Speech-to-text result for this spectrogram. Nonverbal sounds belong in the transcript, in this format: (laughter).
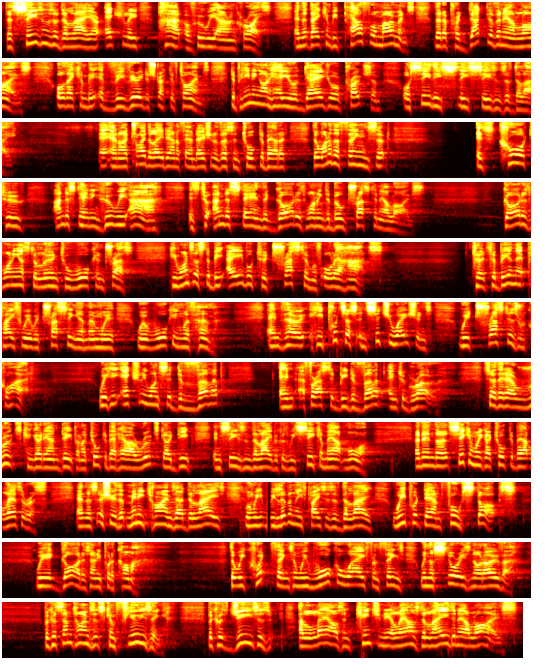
That seasons of delay are actually part of who we are in Christ. And that they can be powerful moments that are productive in our lives, or they can be, be very destructive times, depending on how you engage or approach them or see these, these seasons of delay. And I tried to lay down a foundation of this and talked about it. That one of the things that is core to understanding who we are is to understand that God is wanting to build trust in our lives. God is wanting us to learn to walk in trust. He wants us to be able to trust Him with all our hearts. To, to be in that place where we're trusting Him and we're, we're walking with Him. And though He puts us in situations where trust is required, where He actually wants to develop and for us to be developed and to grow so that our roots can go down deep. And I talked about how our roots go deep in season delay because we seek Him out more. And then the second week, I talked about Lazarus and this issue that many times our delays, when we, we live in these places of delay, we put down full stops where God has only put a comma. That we quit things and we walk away from things when the story's not over. Because sometimes it's confusing because Jesus allows, intentionally allows delays in our lives.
